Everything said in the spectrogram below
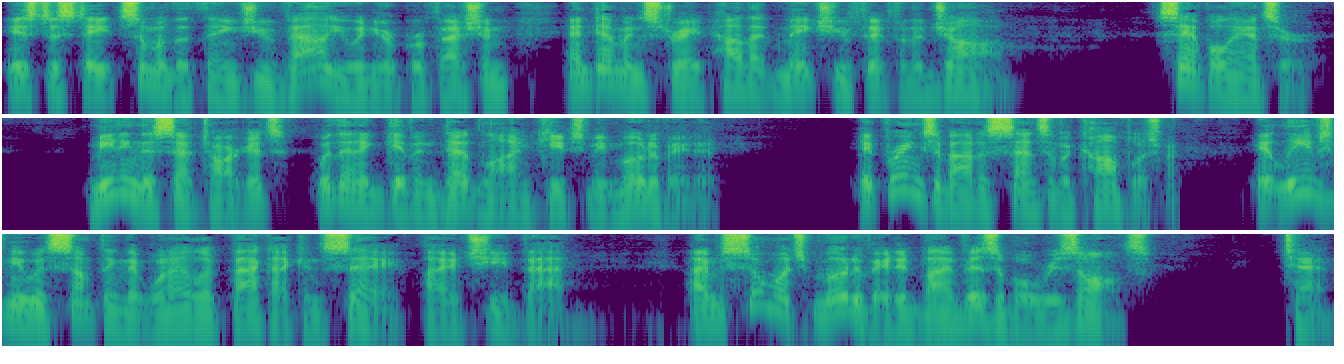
is to state some of the things you value in your profession and demonstrate how that makes you fit for the job. Sample answer. Meeting the set targets within a given deadline keeps me motivated. It brings about a sense of accomplishment. It leaves me with something that when I look back I can say, I achieved that. I'm so much motivated by visible results. 10.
